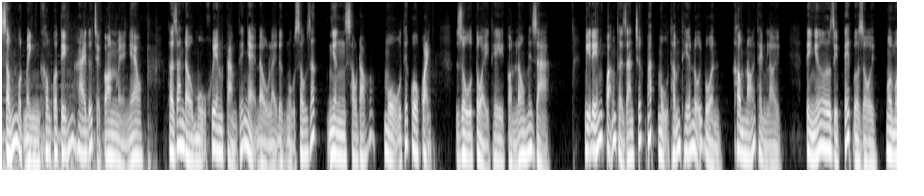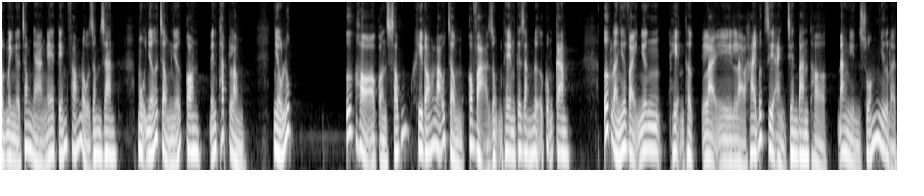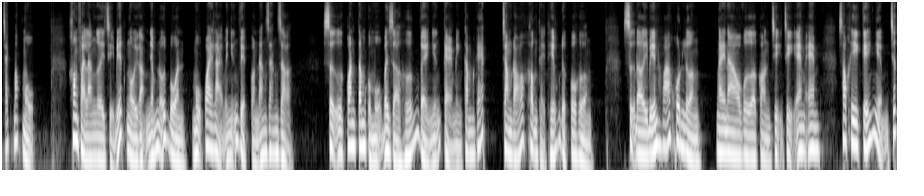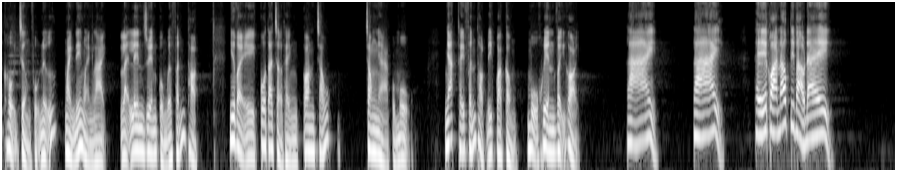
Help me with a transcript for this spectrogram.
Sống một mình không có tiếng, hai đứa trẻ con mẻ nheo. Thời gian đầu mụ khuyên cảm thấy nhẹ đầu lại được ngủ sâu giấc. Nhưng sau đó mụ thấy cô quạnh. Dù tuổi thì còn lâu mới già. Nghĩ đến quãng thời gian trước mắt mụ thấm thía nỗi buồn. Không nói thành lời. Tình như dịp Tết vừa rồi. Ngồi một mình ở trong nhà nghe tiếng pháo nổ dâm gian. Mụ nhớ chồng nhớ con, đến thắt lòng. Nhiều lúc ước họ còn sống. Khi đó lão chồng có vả dụng thêm cái răng nữa cũng cam. Ước là như vậy nhưng hiện thực lại là hai bức di ảnh trên ban thờ đang nhìn xuống như là trách móc mụ. Không phải là người chỉ biết ngồi gặm nhấm nỗi buồn, mụ quay lại với những việc còn đang giang dở. Sự quan tâm của mụ bây giờ hướng về những kẻ mình căm ghét, trong đó không thể thiếu được cô Hường. Sự đời biến hóa khôn lường, ngày nào vừa còn chị chị em em, sau khi kế nhiệm chức hội trưởng phụ nữ, ngoảnh đi ngoảnh lại, lại lên duyên cùng với phấn thọt. Như vậy cô ta trở thành con cháu trong nhà của mụ. Nhắc thấy phấn thọt đi qua cổng, mụ khuyên vẫy gọi. Lại, lại, thế quan ốc đi vào đây.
